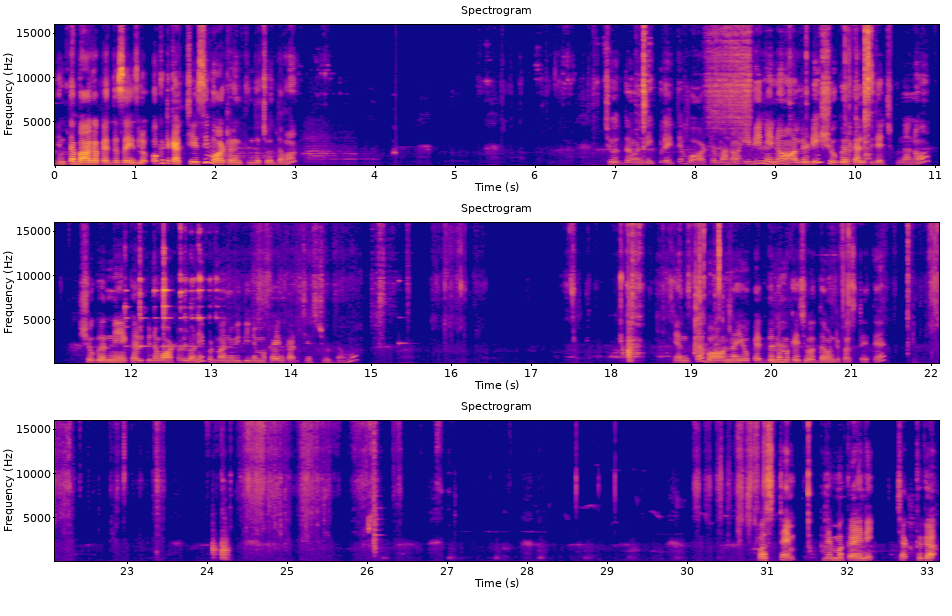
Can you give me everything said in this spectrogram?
ఇంత బాగా పెద్ద సైజులో. ఒకటి కట్ చేసి వాటర్ ఎంత ఉందో చూద్దామా? చూద్దామండి. ఇప్పుడైతే వాటర్ మనం ఇది నేను ఆల్రెడీ షుగర్ కలిపి తెచ్చుకున్నాను. షుగర్ని కలిపిన వాటర్లోనే ఇప్పుడు మనం ఇది నిమ్మకాయని కట్ చేసి చూద్దాము. ఎంత బాగున్నాయో పెద్ద నిమ్మకాయ చూద్దామండి ఫస్ట్ అయితే. ఫస్ట్ టైం నిమ్మకాయని చక్కగా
